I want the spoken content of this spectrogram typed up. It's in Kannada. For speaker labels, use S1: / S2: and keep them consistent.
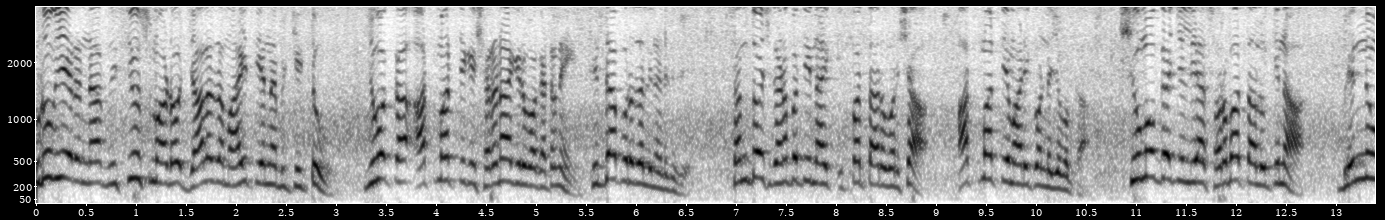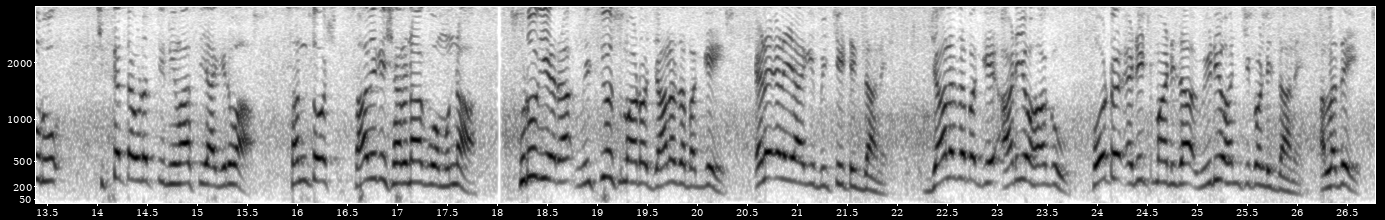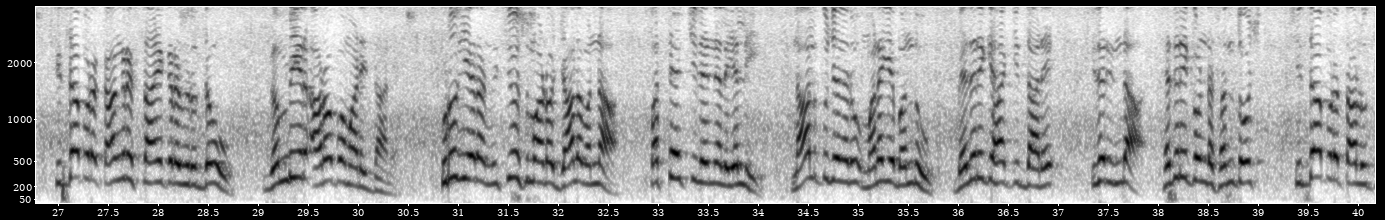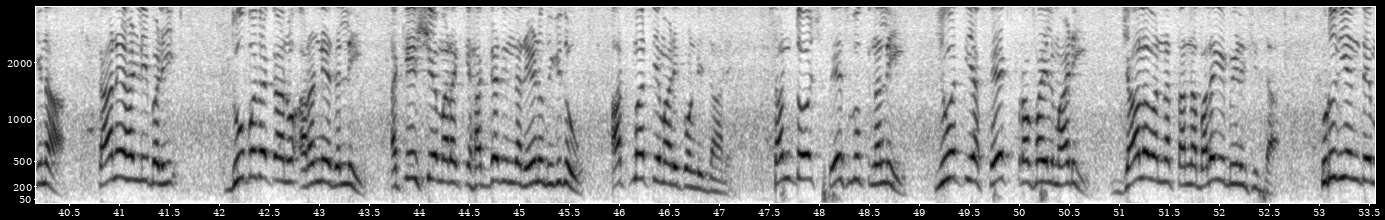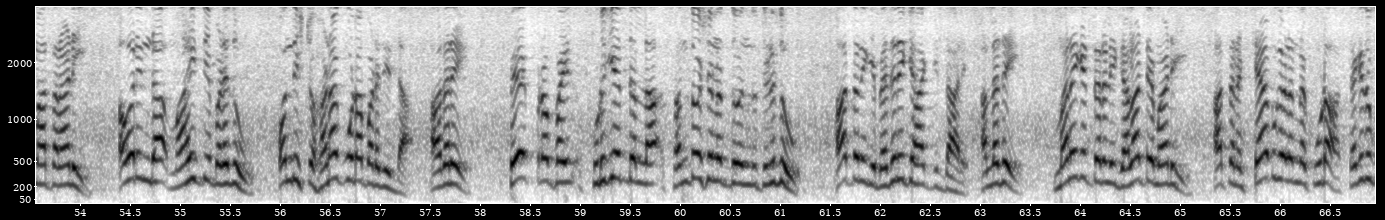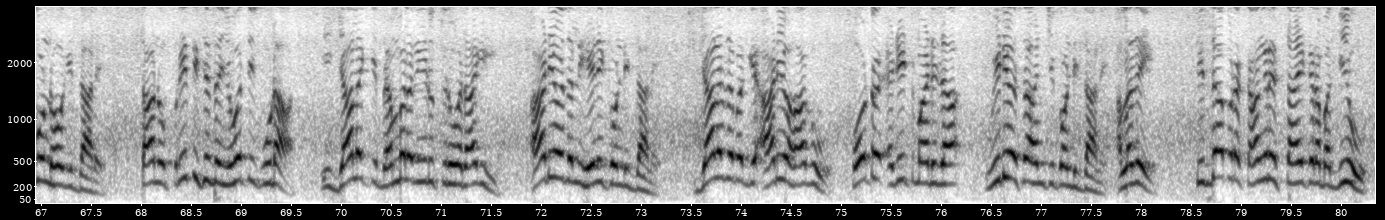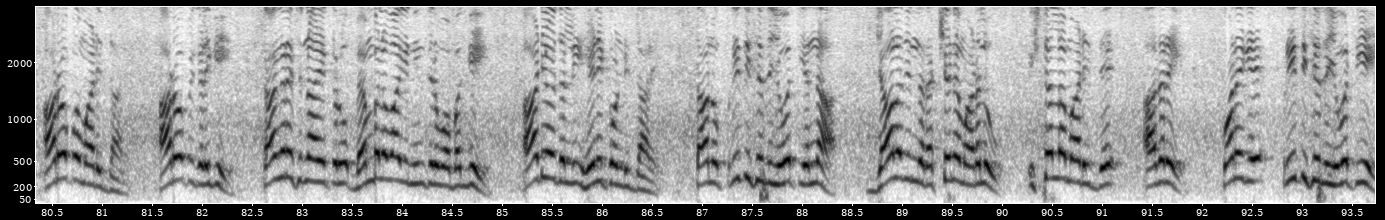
S1: ಹುಡುಗಿಯರನ್ನ ಮಿಸ್ಯೂಸ್ ಮಾಡೋ ಜಾಲದ ಮಾಹಿತಿಯನ್ನು ಬಿಚ್ಚಿಟ್ಟು ಯುವಕ ಆತ್ಮಹತ್ಯೆಗೆ ಶರಣಾಗಿರುವ ಘಟನೆ ಸಿದ್ದಾಪುರದಲ್ಲಿ ನಡೆದಿದೆ. ಸಂತೋಷ್ ಗಣಪತಿ ನಾಯ್ಕ್ ಇಪ್ಪತ್ತಾರು ವರ್ಷ ಆತ್ಮಹತ್ಯೆ ಮಾಡಿಕೊಂಡ ಯುವಕ. ಶಿವಮೊಗ್ಗ ಜಿಲ್ಲೆಯ ಸೊರಬ ತಾಲೂಕಿನ ಬೆನ್ನೂರು ಚಿಕ್ಕತೌಡತ್ತಿ ನಿವಾಸಿಯಾಗಿರುವ ಸಂತೋಷ್ ಸಾವಿಗೆ ಶರಣಾಗುವ ಮುನ್ನ ಹುಡುಗಿಯರ ಮಿಸ್ಯೂಸ್ ಮಾಡೋ ಜಾಲದ ಬಗ್ಗೆ ಎಳೆ ಎಳೆಯಾಗಿ ಬಿಚ್ಚಿಟ್ಟಿದ್ದಾನೆ. ಜಾಲದ ಬಗ್ಗೆ ಆಡಿಯೋ ಹಾಗೂ ಫೋಟೋ ಎಡಿಟ್ ಮಾಡಿದ ವಿಡಿಯೋ ಹಂಚಿಕೊಂಡಿದ್ದಾನೆ. ಅಲ್ಲದೆ ಸಿದ್ದಾಪುರ ಕಾಂಗ್ರೆಸ್ ನಾಯಕರ ವಿರುದ್ಧವೂ ಗಂಭೀರ ಆರೋಪ ಮಾಡಿದ್ದಾನೆ. ಹುಡುಗಿಯರ ಮಿಸ್ಯೂಸ್ ಮಾಡೋ ಜಾಲವನ್ನು ಪತ್ತೆ ಹಚ್ಚಿದ ಹಿನ್ನೆಲೆಯಲ್ಲಿ ನಾಲ್ಕು ಜನರು ಮನೆಗೆ ಬಂದು ಬೆದರಿಕೆ ಹಾಕಿದ್ದಾರೆ. ಇದರಿಂದ ಹೆದರಿಕೊಂಡ ಸಂತೋಷ್ ಸಿದ್ದಾಪುರ ತಾಲೂಕಿನ ಕಾನೇಹಳ್ಳಿ ಬಳಿ ಧೂಪದಕಾನು ಅರಣ್ಯದಲ್ಲಿ ಅಕೇಶಿಯ ಮರಕ್ಕೆ ಹಗ್ಗದಿಂದ ನೇಣು ಬಿಗಿದು ಆತ್ಮಹತ್ಯೆ ಮಾಡಿಕೊಂಡಿದ್ದಾನೆ. ಸಂತೋಷ್ ಫೇಸ್ಬುಕ್ನಲ್ಲಿ ಯುವತಿಯ ಫೇಕ್ ಪ್ರೊಫೈಲ್ ಮಾಡಿ ಜಾಲವನ್ನು ತನ್ನ ಬಲೆಗೆ ಬೀಳಿಸಿದ್ದ. ಹುಡುಗಿಯಂತೆ ಮಾತನಾಡಿ, ಅವರಿಂದ ಮಾಹಿತಿ ಪಡೆದು ಒಂದಿಷ್ಟು ಹಣ ಕೂಡ ಪಡೆದಿದ್ದ. ಆದರೆ ಫೇಕ್ ಪ್ರೊಫೈಲ್ ಹುಡುಗಿಯದ್ದಲ್ಲ, ಸಂತೋಷನದ್ದು ಎಂದು ತಿಳಿದು ಆತನಿಗೆ ಬೆದರಿಕೆ ಹಾಕಿದ್ದಾರೆ. ಅಲ್ಲದೆ, ಮನೆಗೆ ತೆರಳಿ ಗಲಾಟೆ ಮಾಡಿ ಆತನ ಟ್ಯಾಬ್ಗಳನ್ನು ಕೂಡ ತೆಗೆದುಕೊಂಡು ಹೋಗಿದ್ದಾರೆ. ತಾನು ಪ್ರೀತಿಸಿದ ಯುವತಿ ಕೂಡ ಈ ಜಾಲಕ್ಕೆ ಬೆಂಬಲ ನೀಡುತ್ತಿರುವುದಾಗಿ ಆಡಿಯೋದಲ್ಲಿ ಹೇಳಿಕೊಂಡಿದ್ದಾನೆ. ಜಾಲದ ಬಗ್ಗೆ ಆಡಿಯೋ ಹಾಗೂ ಫೋಟೋ ಎಡಿಟ್ ಮಾಡಿದ ವಿಡಿಯೋ ಸಹ ಹಂಚಿಕೊಂಡಿದ್ದಾನೆ. ಅಲ್ಲದೆ, ಸಿದ್ದಾಪುರ ಕಾಂಗ್ರೆಸ್ ನಾಯಕರ ಬಗ್ಗೆಯೂ ಆರೋಪ ಮಾಡಿದ್ದಾನೆ. ಆರೋಪಿಗಳಿಗೆ ಕಾಂಗ್ರೆಸ್ ನಾಯಕರು ಬೆಂಬಲವಾಗಿ ನಿಂತಿರುವ ಬಗ್ಗೆ ಆಡಿಯೋದಲ್ಲಿ ಹೇಳಿಕೊಂಡಿದ್ದಾನೆ ತಾನು ಪ್ರೀತಿಸಿದ ಯುವತಿಯನ್ನು ಜಾಲದಿಂದ ರಕ್ಷಣೆ ಮಾಡಲು ಇಷ್ಟೆಲ್ಲ ಮಾಡಿದ್ದೆ. ಆದರೆ ಕೊನೆಗೆ ಪ್ರೀತಿಸಿದ ಯುವತಿಯೇ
